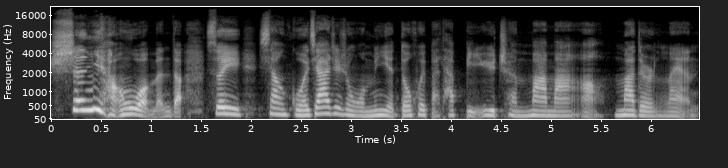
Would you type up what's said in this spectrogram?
生养我们的，所以像国家这种，我们也都会把它比喻成妈妈啊，motherland。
